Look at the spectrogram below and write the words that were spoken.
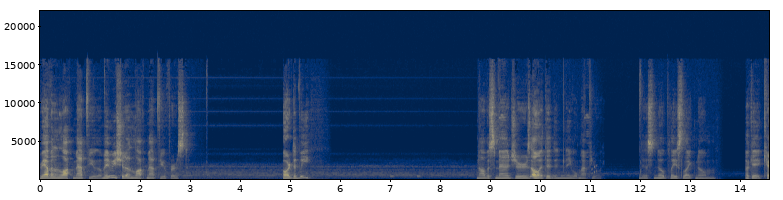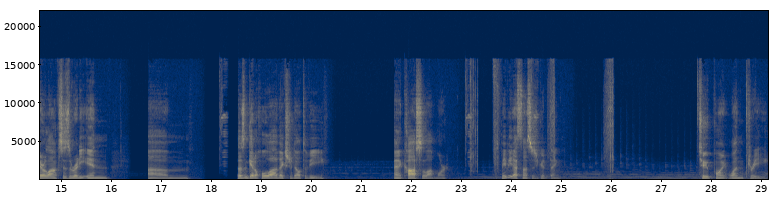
We haven't unlocked map view though. Maybe we should unlock map view first. Or did we? Novice managers. Oh, it did enable map view. There's no place like Nome. Okay, Kerolox is already in. Um, doesn't get a whole lot of extra Delta V. And it costs a lot more. Maybe that's not such a good thing. 2.13.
